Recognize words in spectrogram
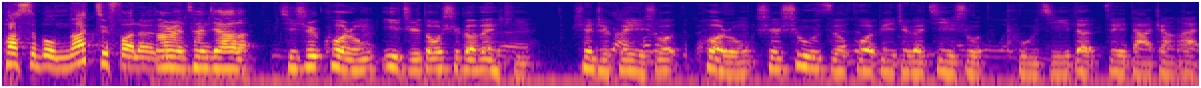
possible not to follow? 当然参加了。其实扩容一直都是个问题，甚至可以说扩容是数字货币这个技术普及的最大障碍。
